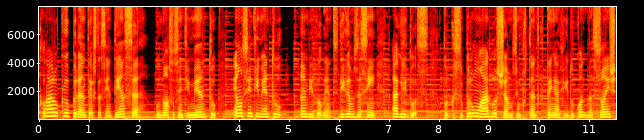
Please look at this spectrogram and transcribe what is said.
Claro que perante esta sentença, O nosso sentimento é um sentimento ambivalente, digamos assim, agridoce. Porque, se por um lado achamos importante que tenha havido condenações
